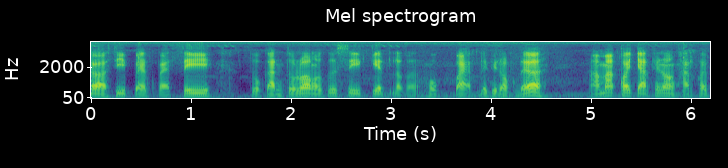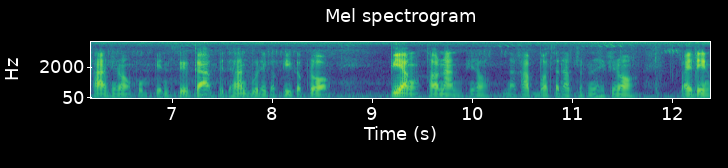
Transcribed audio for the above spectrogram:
อ่อสี่แปดแปดสี่ตัวกันตัวร่องก็คือสี่เจ็ดแล้วก็หกแปดได้พี่น้องเด้ออามากค่อยจัดพี่น้องขัดค่อยพานพี่น้องผมเป็นซื้อกลางเป็นท่านบุญให้กับพี่กับดอกเปี้ยงเท่านั้นพี่น้องนะครับบทสนับสนุนให้พี่น้อง ไปเล่น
